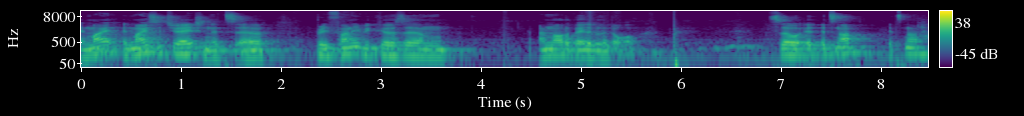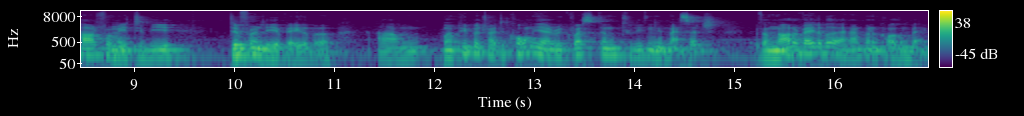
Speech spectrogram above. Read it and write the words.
In my in my situation, it's uh, pretty funny because um, I'm not available at all. So it, it's, not, it's not hard for me to be differently available. Um, when people try to call me, I request them to leave me a message if I'm not available, and I'm going to call them back.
